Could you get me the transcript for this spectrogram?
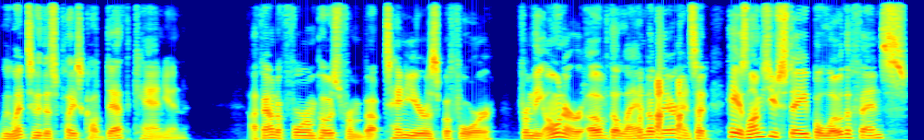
we went to this place called Death Canyon. I found a forum post from about 10 years before from the owner of the land up there and said, hey, as long as you stay below the fence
